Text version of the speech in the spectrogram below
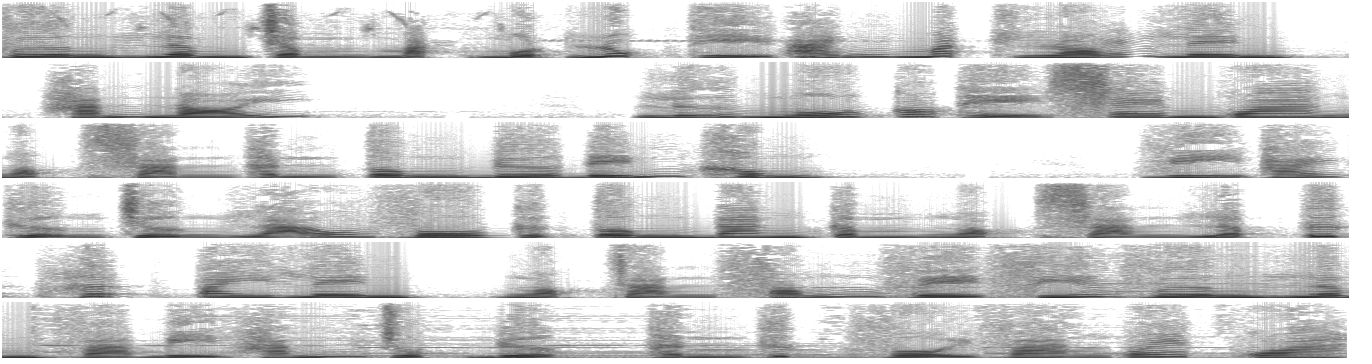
Vương Lâm trầm mặt một lúc thì ánh mắt lóe lên, hắn nói. Lữ mố có thể xem qua Ngọc Sản Thần Tông đưa đến không? Vì Thái Thượng trưởng Lão Vô Cực Tông đang cầm Ngọc Sản lập tức hất tay lên, Ngọc Sản phóng về phía Vương Lâm và bị hắn chụp được, thần thức vội vàng quét qua.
